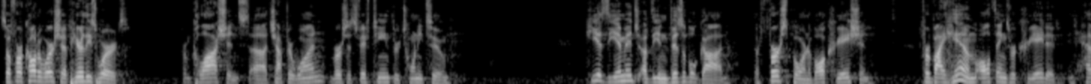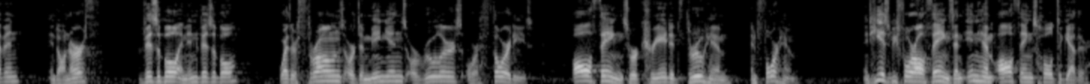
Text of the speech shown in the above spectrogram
So, for a call to worship, hear these words from Colossians uh, chapter 1, verses 15 through 22. He is the image of the invisible God, the firstborn of all creation. For by him all things were created, in heaven and on earth, visible and invisible, whether thrones or dominions or rulers or authorities. All things were created through him and for him and he is before all things, and in him all things hold together.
